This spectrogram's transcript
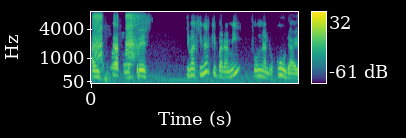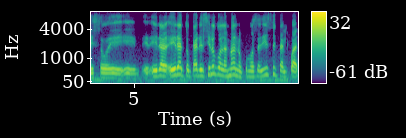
a los tres. ¿Te imaginas que para mí fue una locura eso? Eh, eh, era, tocar el cielo con las manos, como se dice, tal cual.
